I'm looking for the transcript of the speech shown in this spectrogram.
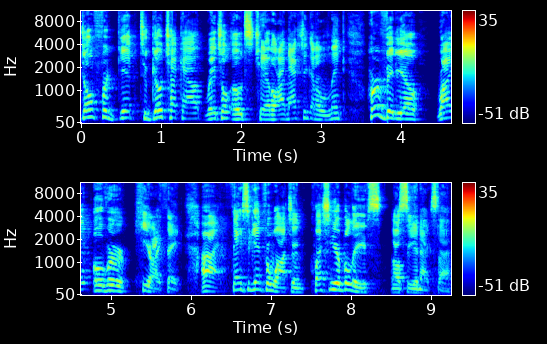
don't forget to go check out Rachel Oates' channel. I'm actually gonna link her video right over here, I think. All right, thanks again for watching. Question your beliefs, and I'll see you next time.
